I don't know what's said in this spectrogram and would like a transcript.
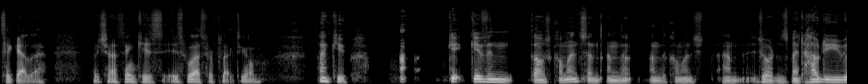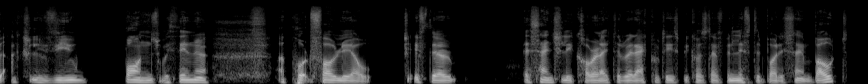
together, which I think is, is worth reflecting on. Thank you. Uh, given those comments and, and, the, and the comments um, Jordan's made, how do you actually view bonds within a, a portfolio if they're essentially correlated with equities because they've been lifted by the same boat.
